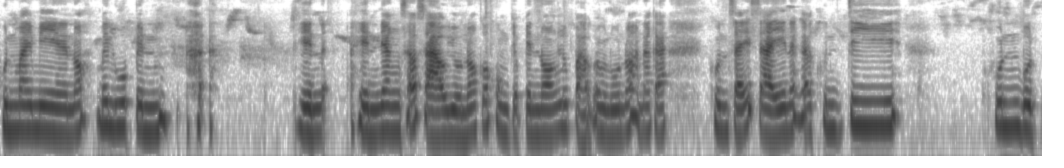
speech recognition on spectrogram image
คุณไมเมเนาะไม่รู้เป็นเห็นเห็นยังสาวๆอยู่เนาะก็คงจะเป็นน้องหรือเปล่าก็ไม่รู้เนาะนะคะ คุณใสๆนะคะ คุณจี คุณบุตร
